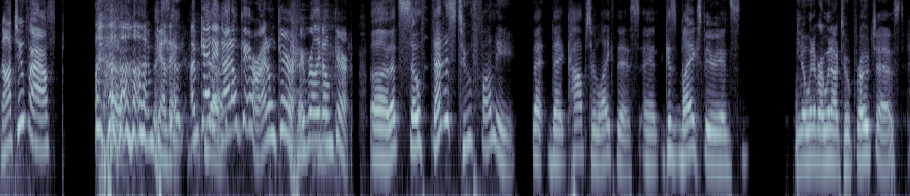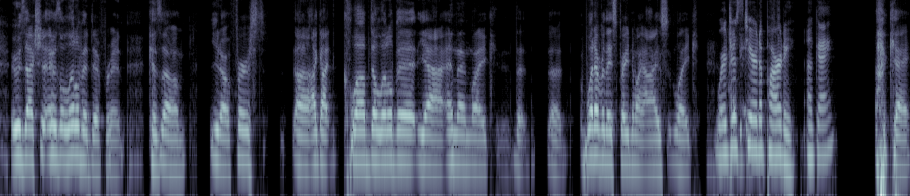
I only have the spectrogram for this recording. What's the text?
Not too fast. I'm kidding. I'm kidding. Yeah. I don't care. I don't care. I really don't care. Uh, that's so. That is too funny. That that cops are like this, and because my experience, you know, whenever I went out to a protest, it was actually it was a little bit different. Because um, you know, first uh, I got clubbed a little bit, yeah, and then like the uh, whatever they sprayed into my eyes, like We're just here to party, okay? Okay,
